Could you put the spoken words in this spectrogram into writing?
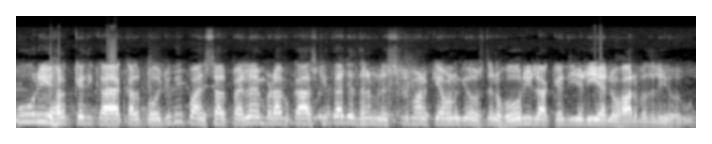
ਪੂਰੀ ਹਲਕੇ ਦੀ ਕਾਇਆ ਕਲਪ ਹੋ ਜੂਗੀ। 5 ਸਾਲ ਪਹਿਲਾਂ ਵੀ ਬੜਾ ਵਿਕਾਸ ਕੀਤਾ ਜਦੋਂ ਮਿਨਿਸਟਰ ਬਣ ਕੇ ਆਉਣਗੇ, ਉਸ ਦਿਨ ਹੋਰ ਇਲਾਕੇ ਦੀ ਜਿਹੜੀ ਹੈ ਨੁਹਾਰ ਬਦਲੀ ਹੋਊਗੀ।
